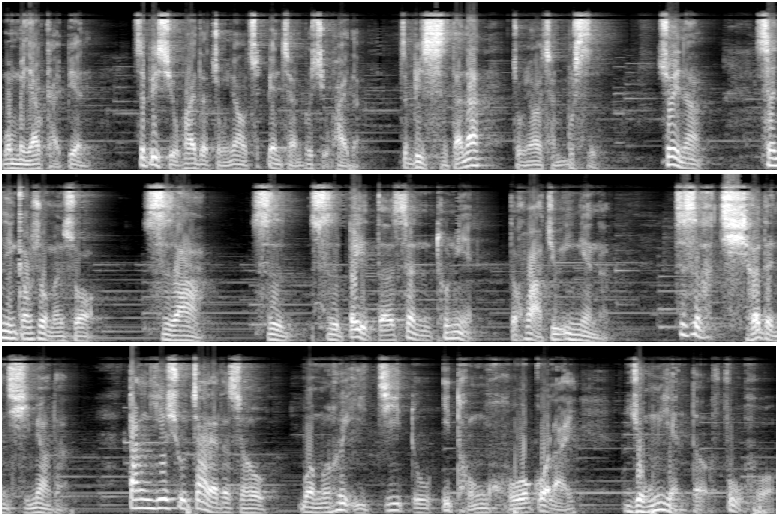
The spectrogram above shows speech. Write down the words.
我们要改变。”这必朽坏的总要变成不朽坏的，这必死的呢总要成不死。所以呢，圣经告诉我们说，死啊，死死被得胜吞灭的话就应验了。这是何等奇妙的！当耶稣再来的时候，我们会与基督一同活过来，永远的复活。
